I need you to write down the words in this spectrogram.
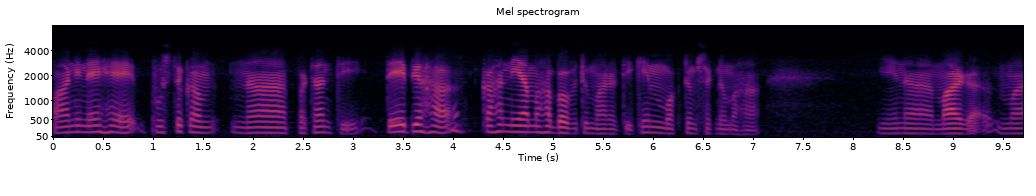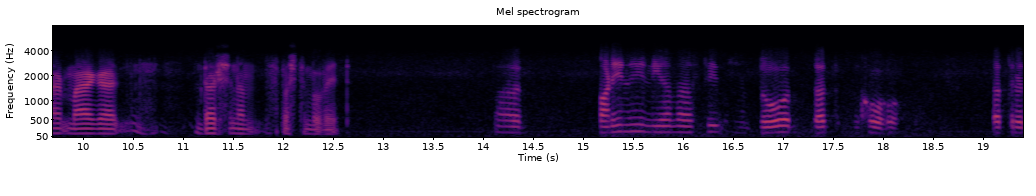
पाणिनेः पुस्तकं न पठन्ति तेभ्यः कः नियमः भवितुमर्हति किं वक्तुं शक्नुमः? येन मार्ग मार्गदर्शनं स्पष्टं भवेत्। पाणिनिनियमः अस्ति दो दत् घोः तत्र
